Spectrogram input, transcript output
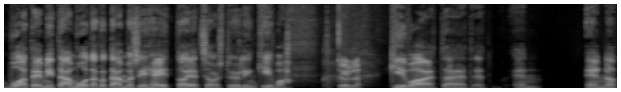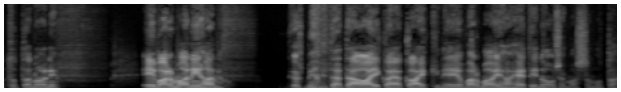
vuoteen mitään muuta kuin tämmöisiä heittoja, että se olisi tyylin kiva. Kyllä. Kiva, että et, et en, en ole tota noin, ei varmaan ihan, jos mietitään tämä aika ja kaikki, niin ei ole varmaan ihan heti nousemassa, mutta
